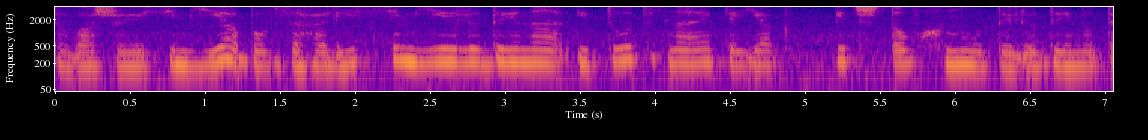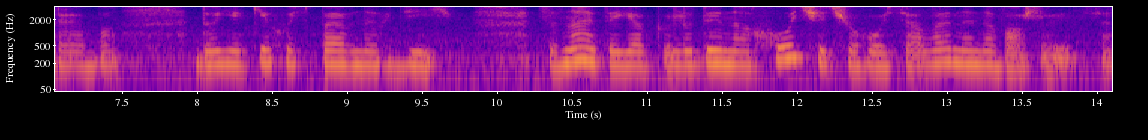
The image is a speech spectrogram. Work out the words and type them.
до вашої сім'ї, або взагалі з сім'ї людина. І тут, знаєте, як підштовхнути людину треба до якихось певних дій. Це знаєте, як людина хоче чогось, але не наважується.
